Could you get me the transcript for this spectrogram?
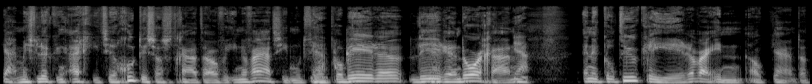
ja, mislukking eigenlijk iets heel goed is als het gaat over innovatie. Je moet veel proberen, leren en doorgaan. Ja. En een cultuur creëren waarin ook ja, dat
